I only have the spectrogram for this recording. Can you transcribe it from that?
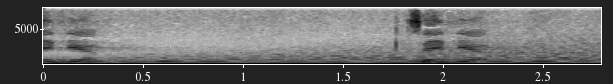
It's in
